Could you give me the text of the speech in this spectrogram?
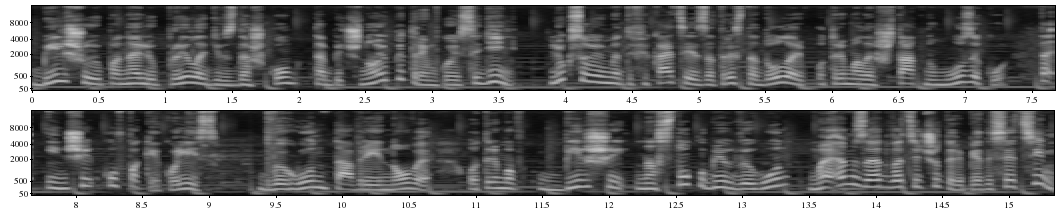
більшою панелю приладів з дашком та бічною підтримкою сидінь. Люксові модифікації за 300 доларів отримали штатну музику та інші ковпаки коліс. Двигун Таврії Нове отримав більший на 100 кубів двигун ММЗ 2457.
